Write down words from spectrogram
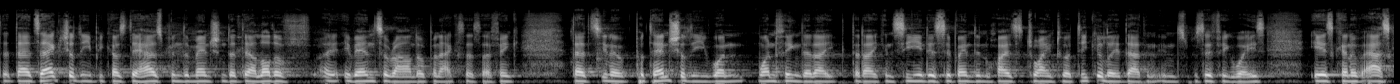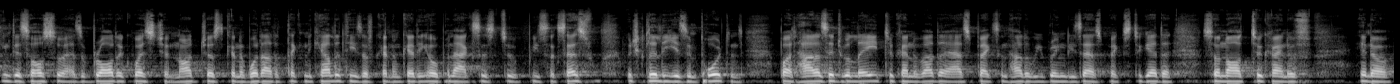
that's actually because there has been the mention that there are a lot of uh, events around open access. I think that's you know potentially one one thing that I that I can see in this event and why it's trying to articulate that in, in specific ways is kind of asking this also as a broader question, not just kind of what are the technicalities of kind of getting open access to be successful, which clearly is important, but how does it relate to kind of other aspects and how do we bring these aspects together so not to kind of, you know,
